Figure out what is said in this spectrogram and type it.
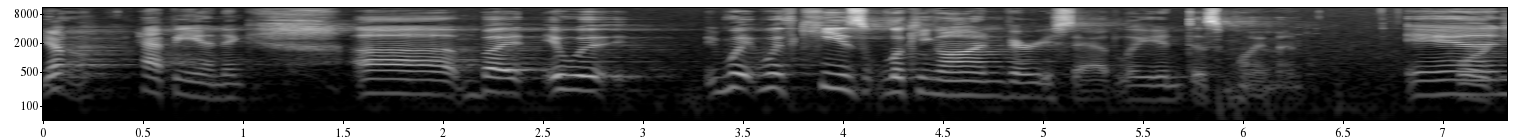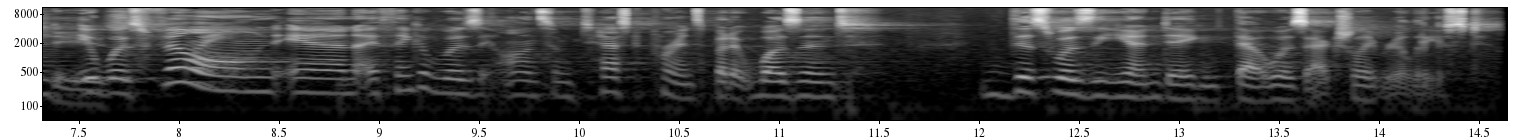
You Yep. know, happy ending. Uh, but it was with, with Keyes looking on very sadly in disappointment. And it was filmed, and I think it was on some test prints, but it wasn't. This was the ending that was actually released.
